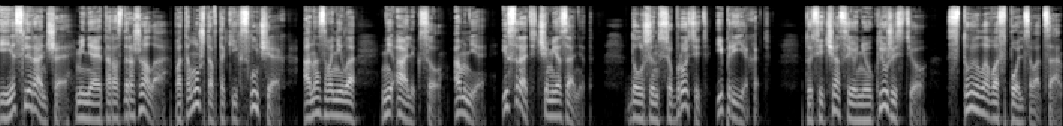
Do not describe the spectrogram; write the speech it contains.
И если раньше меня это раздражало, потому что в таких случаях она звонила не Алексу, а мне, и срать, чем я занят, должен все бросить и приехать, то сейчас ее неуклюжестью стоило воспользоваться.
